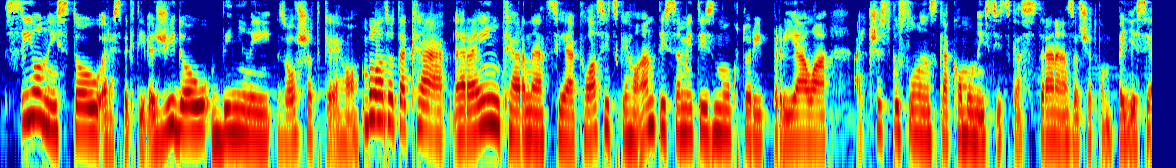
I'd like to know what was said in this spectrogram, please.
Sionistov, respektíve Židov, vinili zo všetkého. Bola to taká reinkarnácia klasického antisemitizmu, ktorý prijala aj Československá komunistická strana začiatkom 50.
